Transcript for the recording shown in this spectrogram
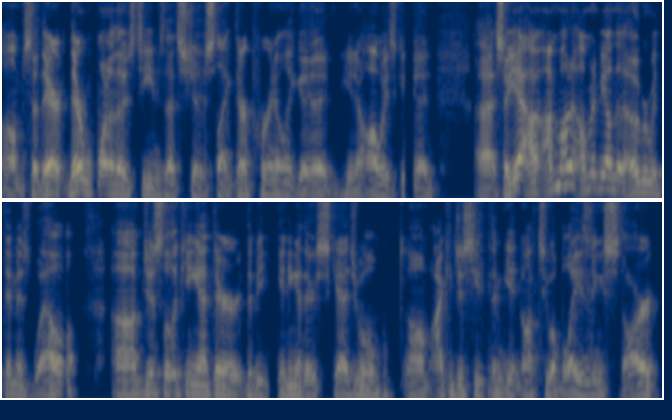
Um, so they're they're one of those teams that's just like they're perennially good, you know, always good. Uh, so yeah, I, am on, I'm going to be on the over with them as well. Um, just looking at their the beginning of their schedule, um, I could just see them getting off to a blazing start,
